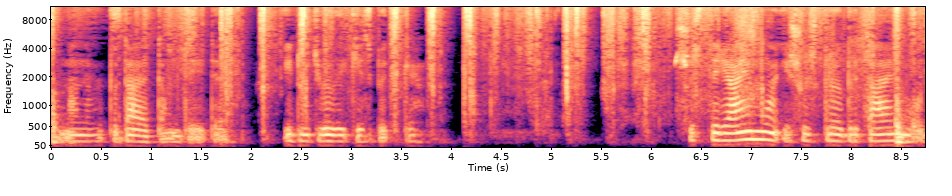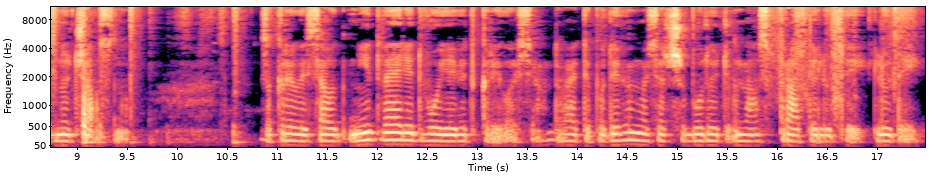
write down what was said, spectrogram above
Вона не випадає там, де йде. Ідуть великі збитки. Щось теряємо і щось приобретаємо одночасно. Закрилися одні двері, двоє відкрилося. Давайте подивимося, чи будуть у нас втрати людей, людей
